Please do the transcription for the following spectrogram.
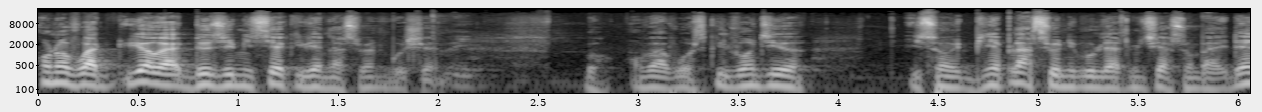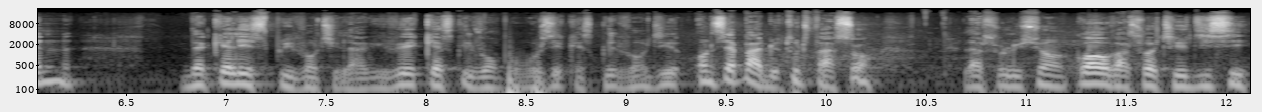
on envoie, il y aura deux émissaires qui viennent la semaine prochaine. Bon, on va voir ce qu'ils vont dire. Ils sont bien placés au niveau de l'administration Biden. Dans quel esprit vont-ils arriver? Qu'est-ce qu'ils vont proposer? Qu'est-ce qu'ils vont dire? On ne sait pas. De toute façon, la solution encore va sortir d'ici.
